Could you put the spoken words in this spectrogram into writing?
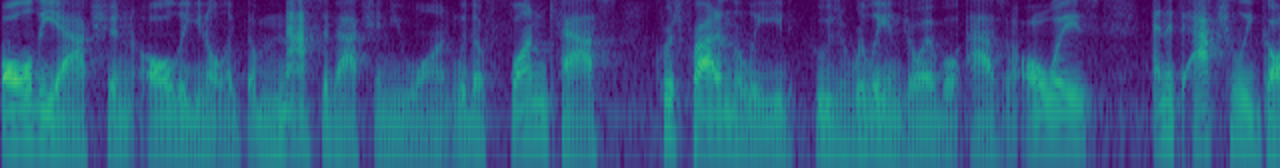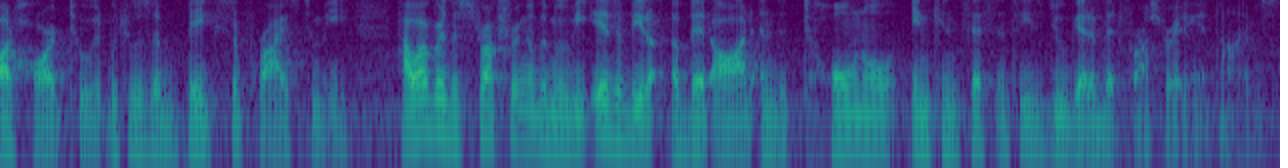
all the action, all the, you know, like the massive action you want with a fun cast, Chris Pratt in the lead, who's really enjoyable as always, and it's actually got heart to it, which was a big surprise to me. However, the structuring of the movie is a bit a bit odd and the tonal inconsistencies do get a bit frustrating at times.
